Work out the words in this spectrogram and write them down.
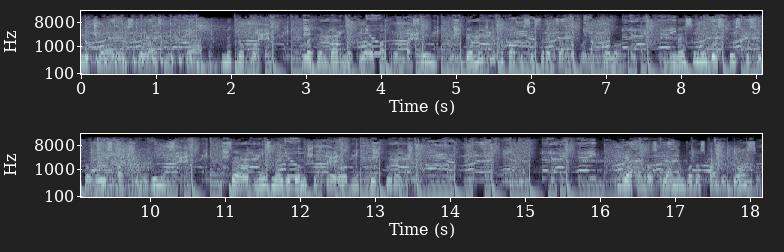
Включає римські лазні, театр, некрополь, легендарний Клеопатрин басейн, де можна купатися серед затоплених колон, внесений до списку світової спадщини ЮНЕСКО. Це одне з найвідоміших природних див Туреччини. П'ятим розглянем водоспад Ігуасу,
